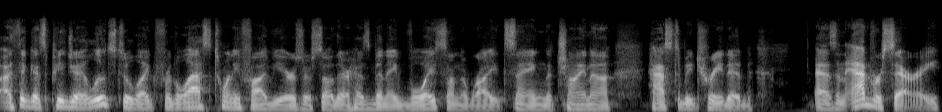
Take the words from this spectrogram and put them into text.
I think as PJ alludes to, like for the last 25 years or so, there has been a voice on the right saying that China has to be treated as an adversary.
